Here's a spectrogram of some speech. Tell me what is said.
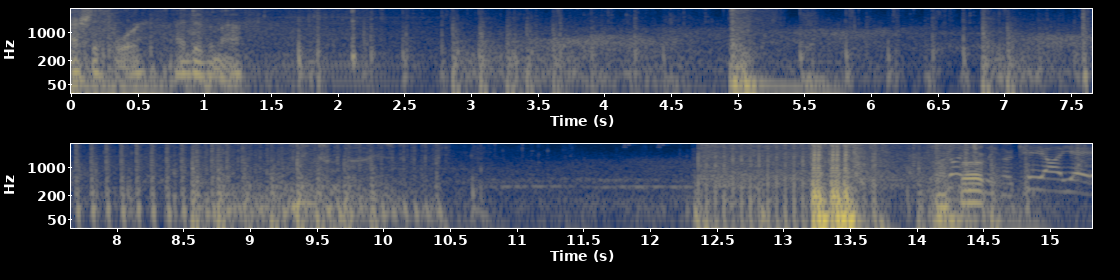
Actually four. I did the math. Nice up. Gunslinger KIA.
